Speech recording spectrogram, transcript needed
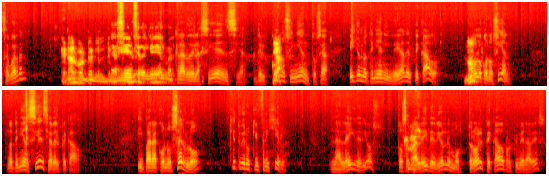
¿Se acuerdan? El árbol del, la ciencia del bien y del mal. Claro, de la ciencia, del conocimiento. O sea, ellos no tenían idea del pecado. No. lo conocían. No tenían ciencia del pecado. Y para conocerlo, ¿qué tuvieron que infringir? La ley de Dios. Entonces la ley de Dios les mostró el pecado por primera vez.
